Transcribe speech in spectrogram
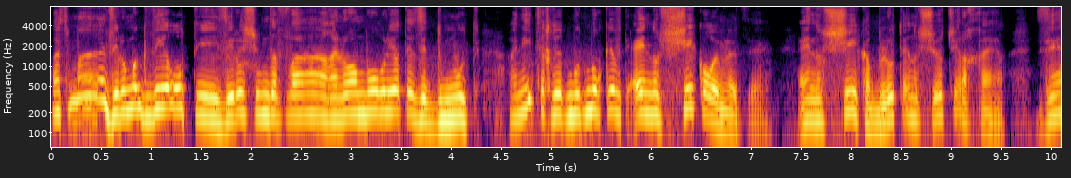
אז מה, זה לא מגדיר אותי, זה לא שום דבר, אני לא אמור להיות איזה דמות. אני צריך להיות דמות מורכבת, אנושי קוראים לזה. אנושי, קבלו את האנושיות שלכם. זה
